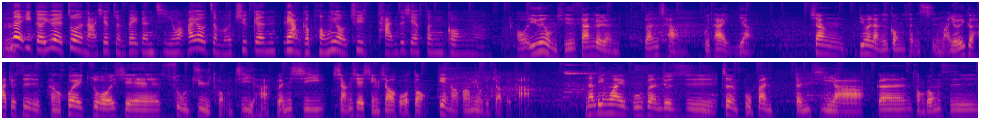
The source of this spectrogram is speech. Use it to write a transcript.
嗯那一个月做了哪些准备跟计划？还有怎么去跟两个朋友去谈这些分工呢？哦，因为我们其实三个人专长不太一样，像另外两个工程师嘛，有一个他就是很会做一些数据统计啊、分析，想一些行销活动，电脑方面我就交给他。那另外一部分就是政府办登记啊，跟总公司、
